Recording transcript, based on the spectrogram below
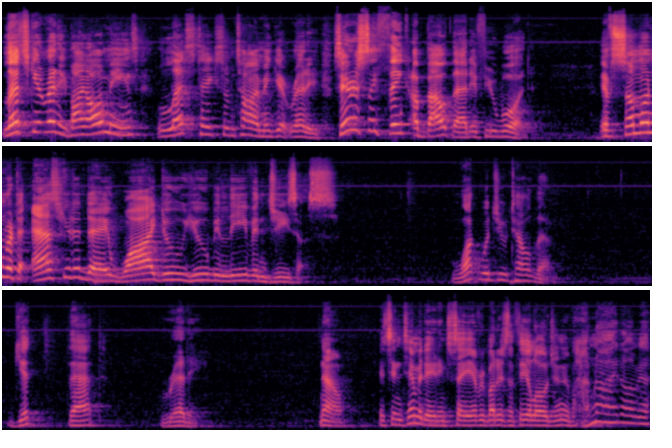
Let's get ready. By all means, let's take some time and get ready. Seriously, think about that if you would. If someone were to ask you today, why do you believe in Jesus? What would you tell them? Get that ready. Now, it's intimidating to say everybody's a theologian. I'm not.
